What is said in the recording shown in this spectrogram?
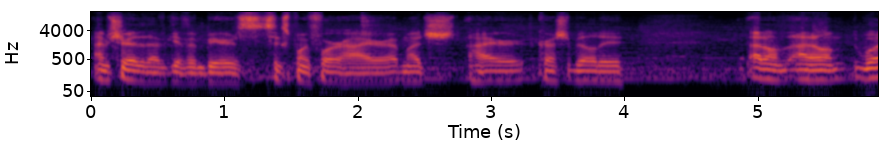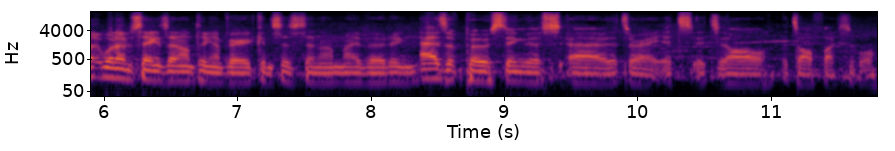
I'm sure that I've given beers six point four or higher at much higher crushability. I don't. I don't. What, what I'm saying is, I don't think I'm very consistent on my voting. As of posting this, uh, that's all right. It's it's all it's all flexible.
